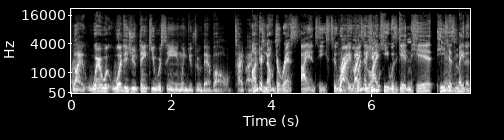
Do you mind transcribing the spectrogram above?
Right. Like where? What did you think you were seeing when you threw that ball? Type ints. under no duress ints too Right, it like, wasn't he- like he was getting hit he just Mhm. made a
